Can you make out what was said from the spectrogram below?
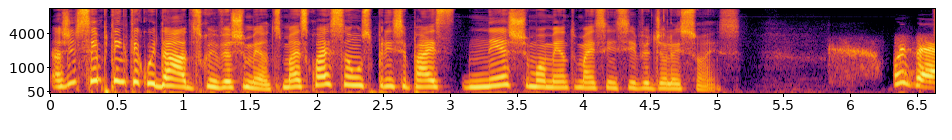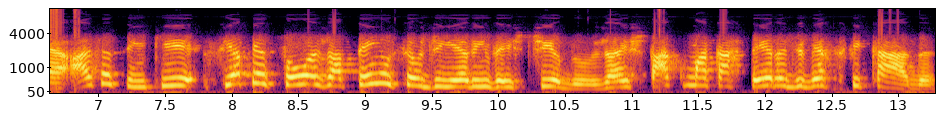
A gente sempre tem que ter cuidados com investimentos, mas quais são os principais neste momento mais sensível de eleições? Pois é, acho assim que se a pessoa já tem o seu dinheiro investido, já está com uma carteira diversificada,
